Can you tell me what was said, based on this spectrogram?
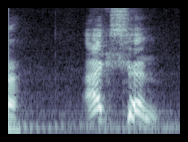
ஆக்ஷன்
